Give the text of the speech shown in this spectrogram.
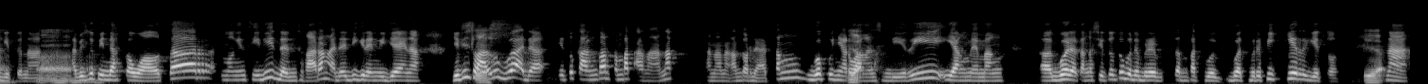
uh, gitu. Nah, uh, habis itu pindah ke Walter Mangin CD dan sekarang ada di Grand Wijaya. Nah, jadi selalu yes. gue ada itu kantor tempat anak-anak anak-anak kantor datang, gue punya ya. ruangan yeah. sendiri yang memang uh, eh, gue datang ke situ tuh bener-bener tempat buat, buat berpikir gitu. Yeah. Nah,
